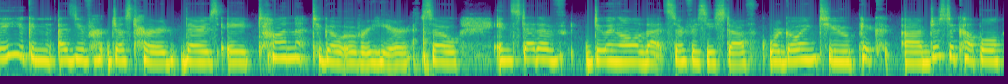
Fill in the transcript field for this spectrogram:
You can, as you've just heard, there's a ton to go over here. So instead of doing all of that surfacey stuff, we're going to pick um, just a couple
